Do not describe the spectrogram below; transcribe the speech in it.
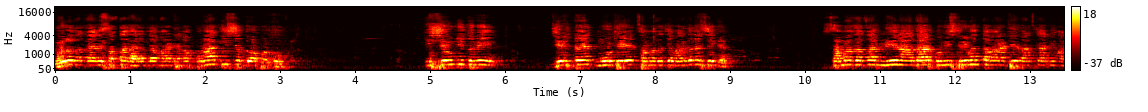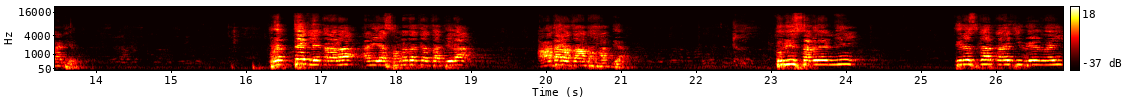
विरोधातल्या आणि सत्ताधाऱ्यातल्या मराठ्यांना पुन्हा तीच शब्द वापरतो. की शेवटी तुम्ही ज्येष्ठ आहेत मोठे आहेत समाजाचे मार्गदर्शक आहेत. समाजाचा मेन आधार तुम्ही श्रीमंत मराठी राजकारणी मराठी प्रत्येक लेकराला आणि या समाजाच्या जातीला आधाराचा आधार हात द्या. तुम्ही सगळ्यांनी तिरस्कार करायची वेळ नाही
